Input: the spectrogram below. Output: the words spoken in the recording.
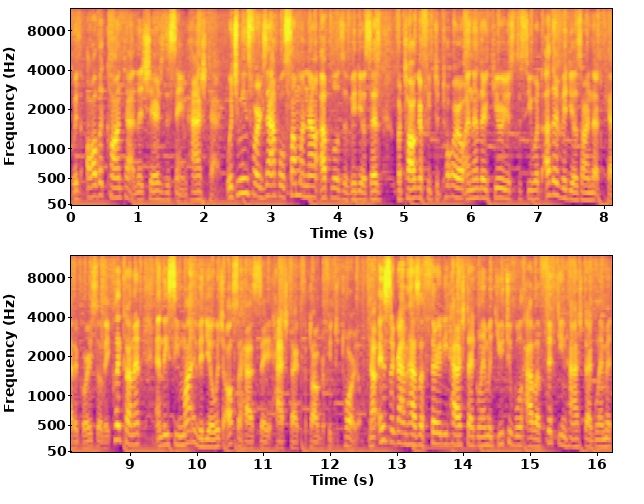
with all the content that shares the same hashtag. Which means for example, someone now uploads a video says photography tutorial and then they're curious to see what other videos are in that category so they click on it and they see my video which also has say hashtag photography tutorial. Now Instagram has a 30 hashtag limit, YouTube will have a 15 hashtag limit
